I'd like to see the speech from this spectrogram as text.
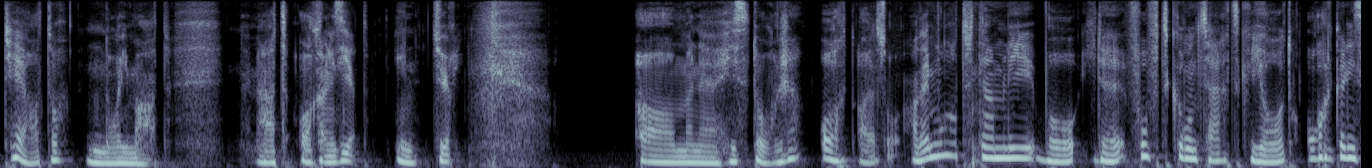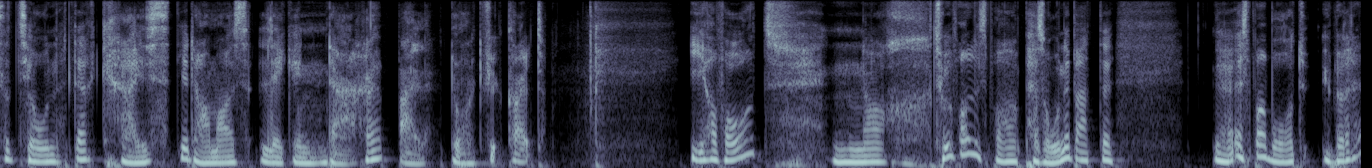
Theater Neumatt organisiert in Zürich. An einem historischen Ort also. An dem Ort nämlich, wo in den 50er und 60er Jahren die Organisation der Kreis die damals legendäre Ball durchgeführt hat. Ich habe vor Ort nach Zufall ein paar Personen gebeten, ein paar Worte über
